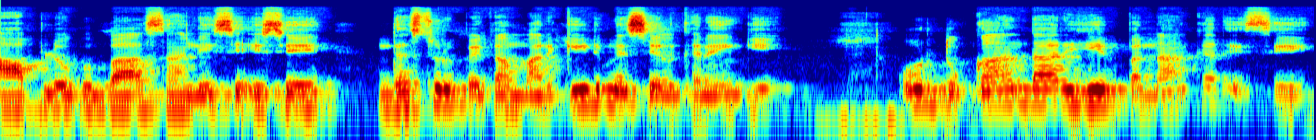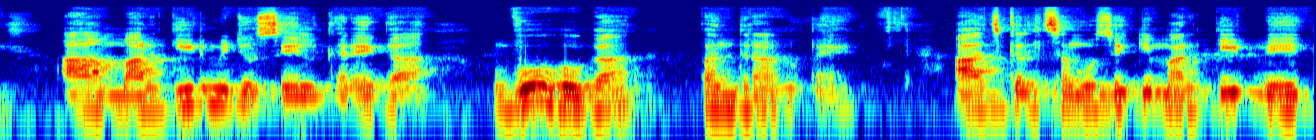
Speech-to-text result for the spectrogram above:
आप लोग बसानी से इसे दस रुपये का मार्केट में सेल करेंगे और दुकानदार ये बनाकर इसे आ, मार्केट में जो सेल करेगा वो होगा पंद्रह रुपये आजकल समोसे की मार्केट में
